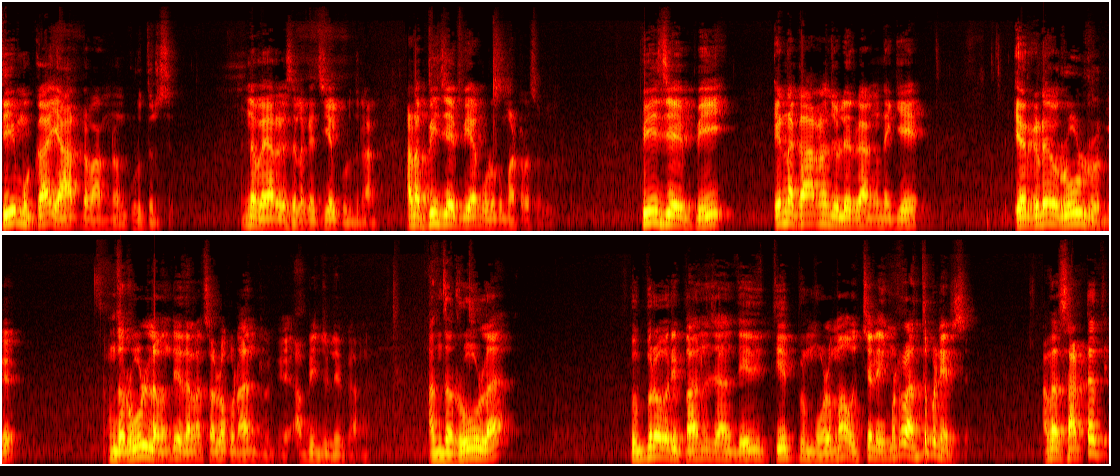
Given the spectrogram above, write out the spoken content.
திமுக யார்கிட்ட வாங்கணும்னு கொடுத்துருச்சு. இன்னும் வேறு சில கட்சிகள் கொடுத்துட்டாங்க. ஆனால் பிஜேபி ஏன் கொடுக்க மாட்டேற சொல்லு. பிஜேபி என்ன காரணம் சொல்லியிருக்காங்க இன்னைக்கு? ஏற்கனவே ரூல் இருக்குது அந்த ரூலில் வந்து இதெல்லாம் சொல்லக்கூடாதுன்னு இருக்கு அப்படின்னு சொல்லியிருக்காங்க. அந்த ரூலை பிப்ரவரி பதினஞ்சாம் தேதி தீர்ப்பின் மூலமாக உச்சநீதிமன்றம் ரத்து பண்ணிருச்சு. அந்த சட்டத்தை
